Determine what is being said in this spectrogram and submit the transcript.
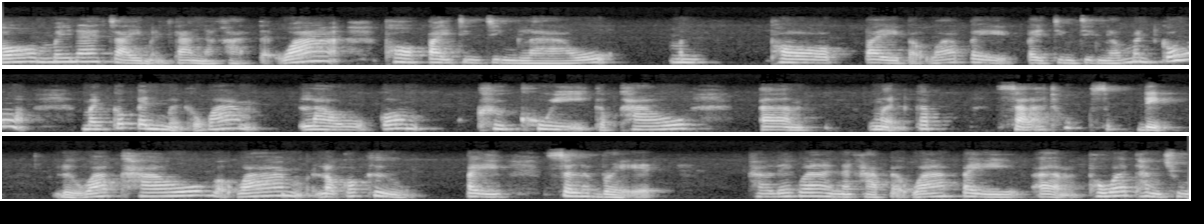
ก็ไม่แน่ใจเหมือนกันนะคะ แต่ว่าพอไปจริง ๆแล้วมันพอไปแบบว่าไปไปจริง ๆ แล้วมันก็มันก็เป็นเหมือนกับว่าเราก็ คือคุยกับเขาเหมือนกับสารทุกสุขดิบ หรือว่าเขาแบบว่าเราก็คือไป celebrate เขาเรียกว่าอะไรนะคะแบบว่าไปเพราะว่าทางชุม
